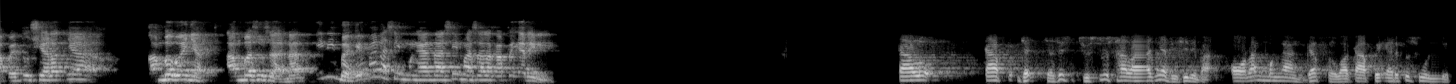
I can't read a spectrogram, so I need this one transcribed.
apa itu syaratnya tambah banyak, tambah susah. Nah, ini bagaimana sih mengatasi masalah KPR ini? Kalau jadi justru salahnya di sini Pak, orang menganggap bahwa KPR itu sulit.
